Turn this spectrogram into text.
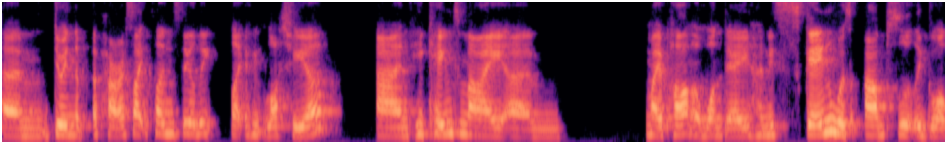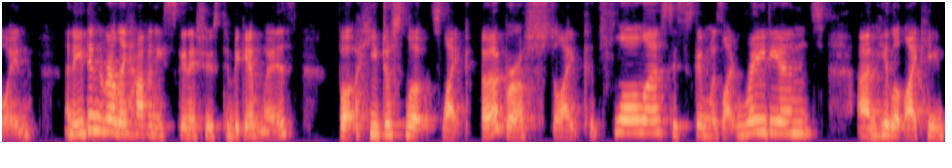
um, doing the, a parasite cleanse the other, like I think last year, and he came to my um, my apartment one day, and his skin was absolutely glowing, and he didn't really have any skin issues to begin with, but he just looked like airbrushed, like flawless. His skin was like radiant. Um, he looked like he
